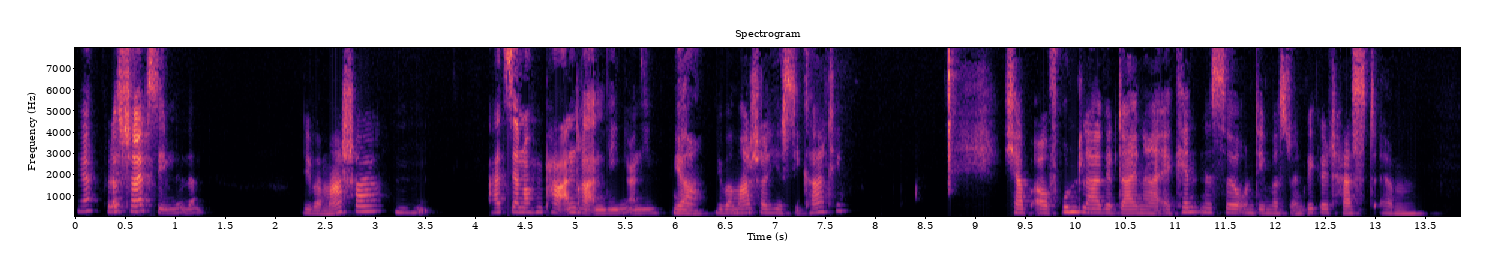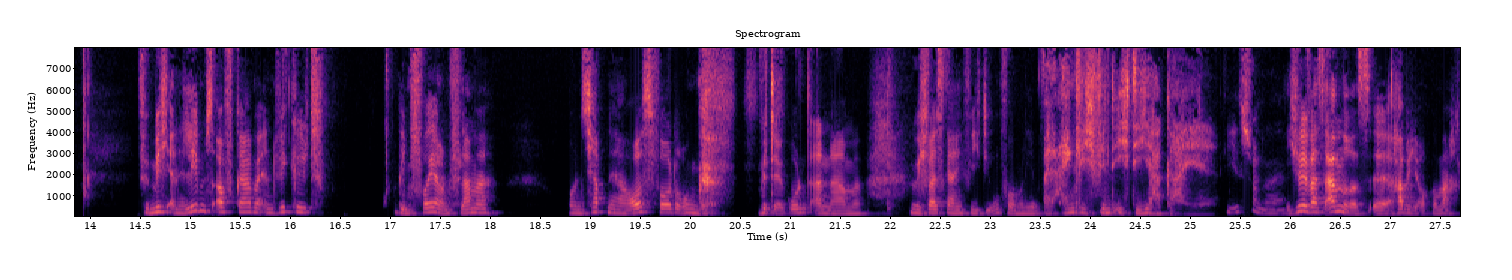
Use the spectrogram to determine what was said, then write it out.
Ja, Das was schreibst du ihm denn dann? Lieber Marschall. Mhm. Hat's ja noch ein paar andere Anliegen an ihn. Ja, lieber Marschall, hier ist die Kati. Ich habe auf Grundlage deiner Erkenntnisse und dem, was du entwickelt hast, ähm, für mich eine Lebensaufgabe entwickelt. Bin Feuer und Flamme und ich habe eine Herausforderung mit der Grundannahme. Nur ich weiß gar nicht, wie ich die umformuliere, weil eigentlich finde ich die ja geil. Die ist schon geil. Ich will was anderes, äh, habe ich auch gemacht.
